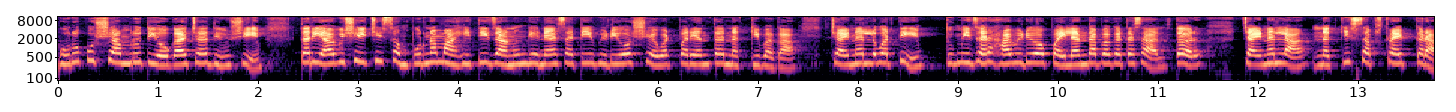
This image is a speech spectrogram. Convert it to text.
गुरुपुष्यामृत योगाच्या दिवशी तर याविषयीची संपूर्ण माहिती जाणून घेण्यासाठी व्हिडिओ शेवटपर्यंत नक्की बघा. चॅनलवरती तुम्ही जर हा व्हिडिओ पहिल्यांदा बघत असाल तर चॅनलला नक्कीच सबस्क्राईब करा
